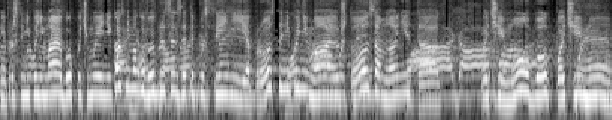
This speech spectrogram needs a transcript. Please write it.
Я просто не понимаю, Бог, почему я никак не могу выбраться из этой пустыни. Я просто не понимаю, что со мной не так. Почему, Бог, почему?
